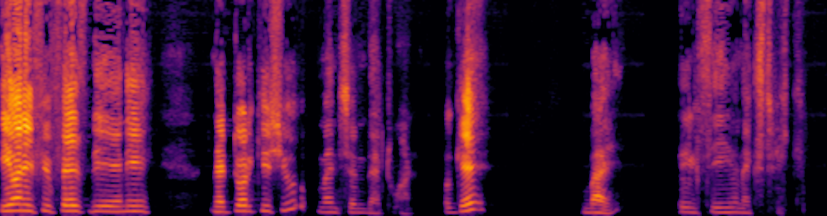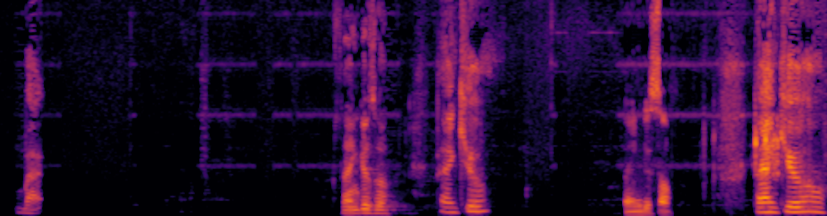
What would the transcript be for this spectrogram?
Even if you face the any network issue, mention that one. Okay? Bye. We'll see you next week. Bye. Thank you, sir. Thank you. Thank you, sir. Thank you.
